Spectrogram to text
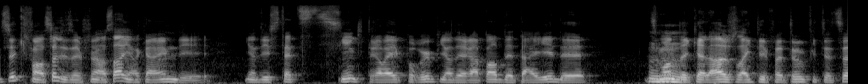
ceux qui font ça, les influenceurs, ils ont quand même des. Ils ont des statisticiens qui travaillent pour eux, puis ils ont des rapports détaillés de du Mhm. monde de quel âge like tes photos, puis tout ça,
